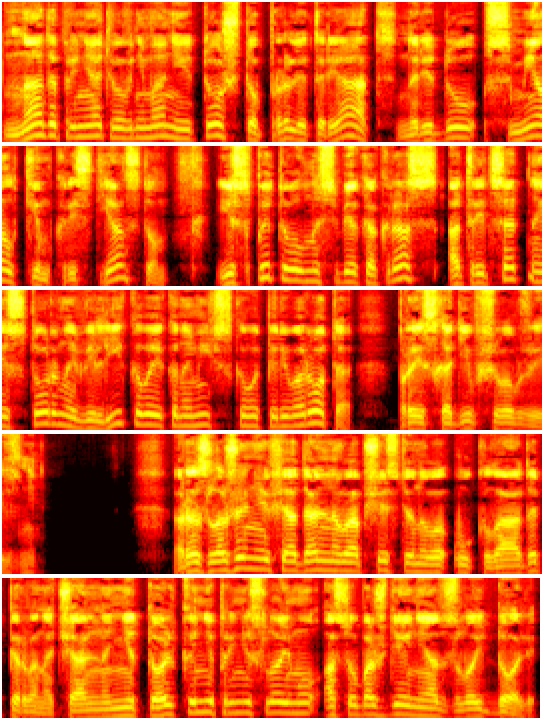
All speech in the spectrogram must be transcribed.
Надо принять во внимание и то, что пролетариат, наряду с мелким крестьянством, испытывал на себе как раз отрицательные стороны великого экономического переворота, происходившего в жизни. Разложение феодального общественного уклада первоначально не только не принесло ему освобождения от злой доли,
